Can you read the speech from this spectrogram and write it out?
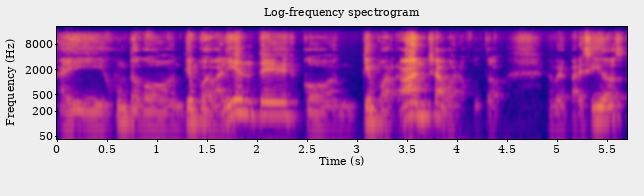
Ahí junto con Tiempo de Valientes, con Tiempo de Revancha, bueno, justo nombres parecidos.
